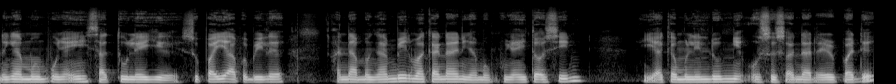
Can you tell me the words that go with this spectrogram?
dengan mempunyai satu layer supaya apabila anda mengambil makanan yang mempunyai toksin, ia akan melindungi usus anda daripada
